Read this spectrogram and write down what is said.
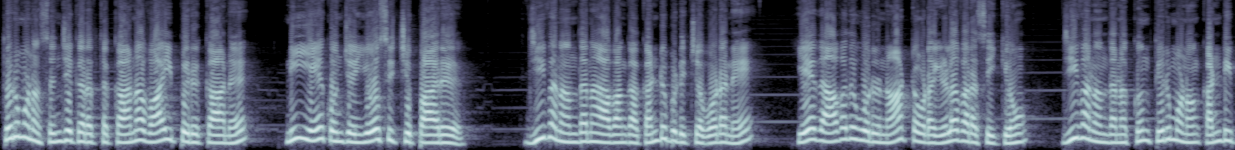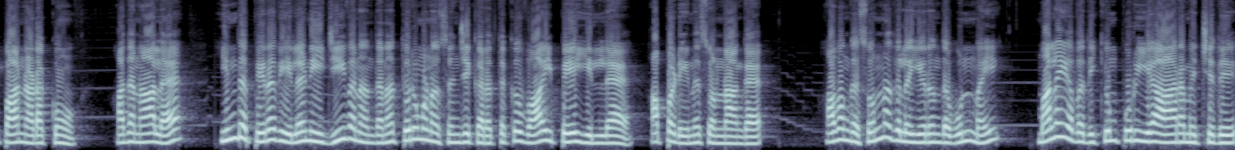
திருமணம் செஞ்சுக்கிறதுக்கான வாய்ப்பு இருக்கான்னு நீயே கொஞ்சம் யோசிச்சு பாரு. ஜீவனந்தனை அவங்க கண்டுபிடிச்ச உடனே ஏதாவது ஒரு நாட்டோட இளவரசிக்கும் ஜீவனந்தனுக்கும் திருமணம் கண்டிப்பா நடக்கும். அதனால இந்த பிறவியில நீ ஜீவனந்தனை திருமணம் செஞ்சுக்கிறதுக்கு வாய்ப்பே இல்ல அப்படின்னு சொன்னாங்க. அவங்க சொன்னதுல இருந்த உண்மை மலையவதிக்கும் புரிய ஆரம்பிச்சுது.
